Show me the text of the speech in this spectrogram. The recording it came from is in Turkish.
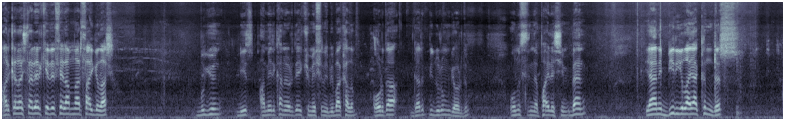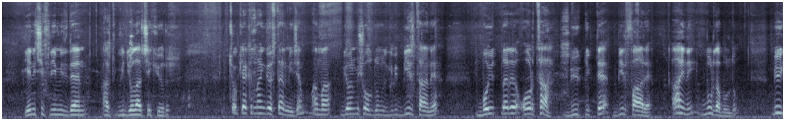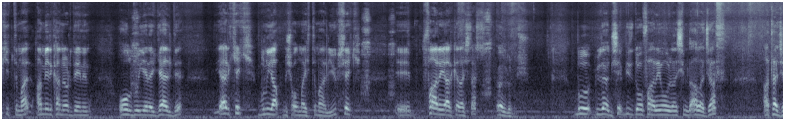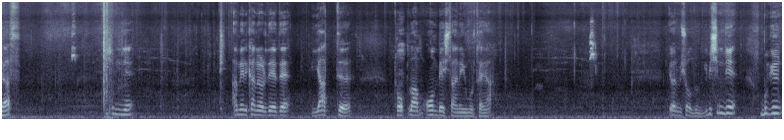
Arkadaşlar herkese selamlar, saygılar. Bugün bir Amerikan ördeği kümesine bir bakalım. Orada garip bir durum gördüm. Onu sizinle paylaşayım. Ben yani bir yıla yakındır yeni çiftliğimizden artık videolar çekiyoruz. Çok yakından göstermeyeceğim ama görmüş olduğunuz gibi bir tane boyutları orta büyüklükte bir fare. Aynı burada buldum. Büyük ihtimal Amerikan ördeğinin olduğu yere geldi. Erkek bunu yapmış olma ihtimali yüksek. Ee, fareyi arkadaşlar öldürmüş. Bu güzel bir şey. Biz de o fareyi oradan şimdi alacağız. Atacağız. Şimdi Amerikan ördeğe de yattı. Toplam 15 tane yumurtaya. Görmüş olduğunuz gibi. Şimdi bugün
